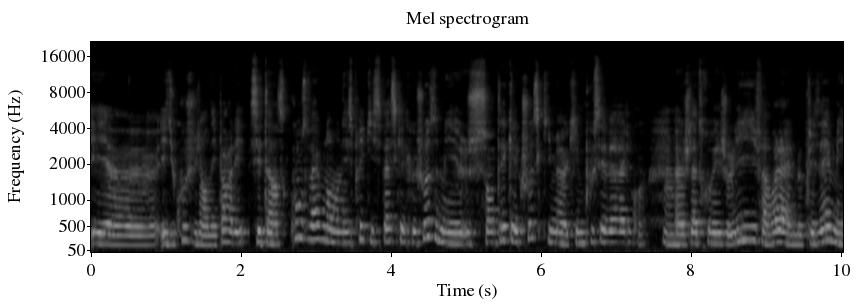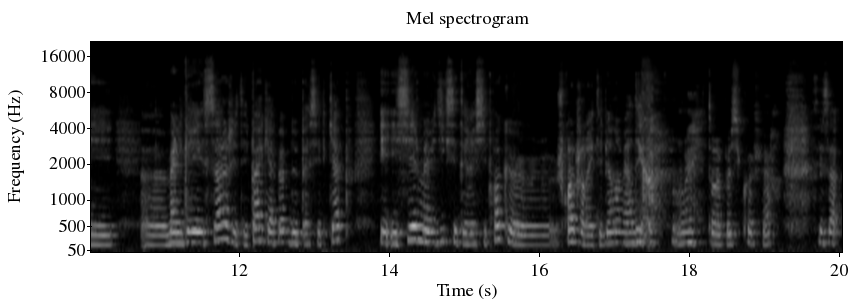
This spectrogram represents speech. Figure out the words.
et, euh, et du coup, je lui en ai parlé. C'était inconcevable dans mon esprit qu'il se passe quelque chose, mais je sentais quelque chose qui me, qui me poussait vers elle, quoi. Mm. Euh, je la trouvais jolie, enfin voilà, elle me plaisait, mais euh, malgré ça, j'étais pas capable de passer le cap. Et, et si elle m'avait dit que c'était réciproque, euh, je crois que j'aurais été bien emmerdée, quoi. Ouais, t'aurais pas su quoi faire. C'est ça.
